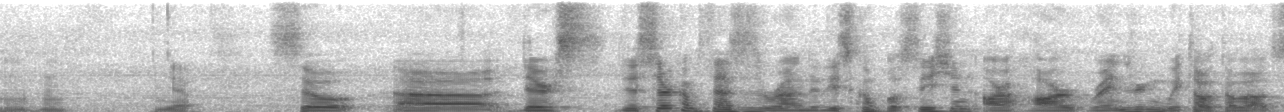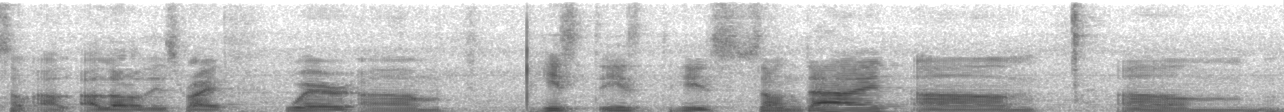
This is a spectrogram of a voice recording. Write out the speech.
Mm-hmm. Yeah. So uh, there's the circumstances around the discomposition are hard rendering. We talked about some a, a lot of this, right? Where um, his his his son died. Um, um,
